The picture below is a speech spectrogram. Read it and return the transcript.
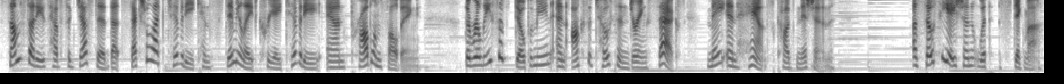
some studies have suggested that sexual activity can stimulate creativity and problem solving. The release of dopamine and oxytocin during sex may enhance cognition. Association with stigma.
